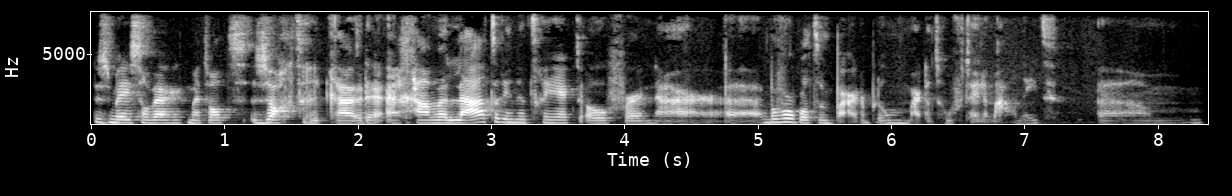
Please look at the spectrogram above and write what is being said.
Dus meestal werk ik met wat zachtere kruiden en gaan we later in het traject over naar uh, bijvoorbeeld een paardenbloem, maar dat hoeft helemaal niet. Um,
